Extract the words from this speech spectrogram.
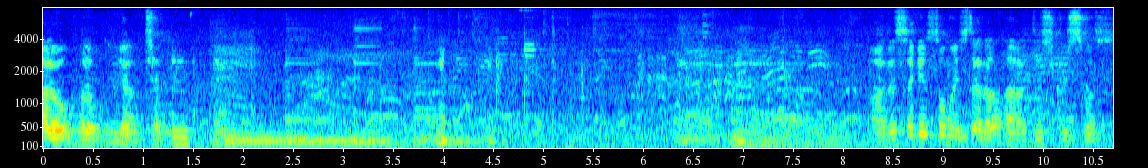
Hello, hello. Yeah. Check. Uh, the second song is that uh, uh, this Christmas.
